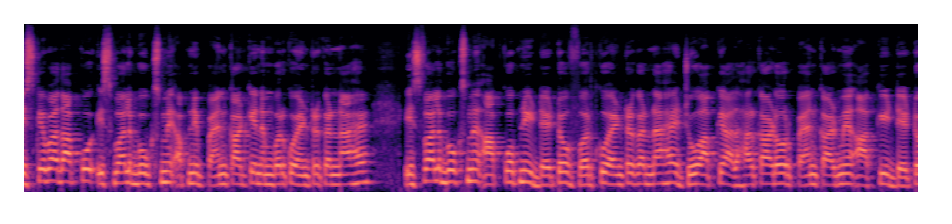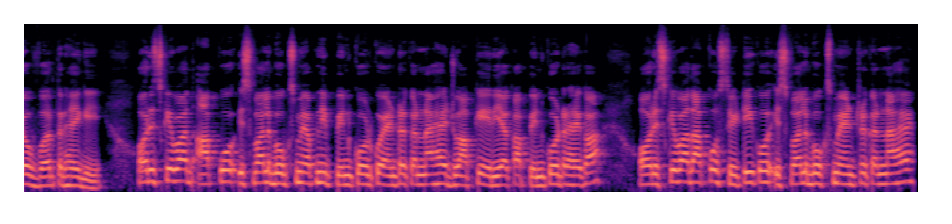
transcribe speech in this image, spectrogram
इसके बाद आपको इस वाले बॉक्स में अपने पैन कार्ड के नंबर को एंटर करना है। इस वाले बॉक्स में आपको अपनी डेट ऑफ़ बर्थ को एंटर करना है, जो आपके आधार कार्ड और पैन कार्ड में आपकी डेट ऑफ़ बर्थ रहेगी। और इसके बाद आपको इस वाले बॉक्स में अपनी पिन कोड को एंटर करना है, जो आपके एरिया का पिन कोड रहेगा। और इसके बाद आपको सिटी को इस वाले बॉक्स में एंटर करना है।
